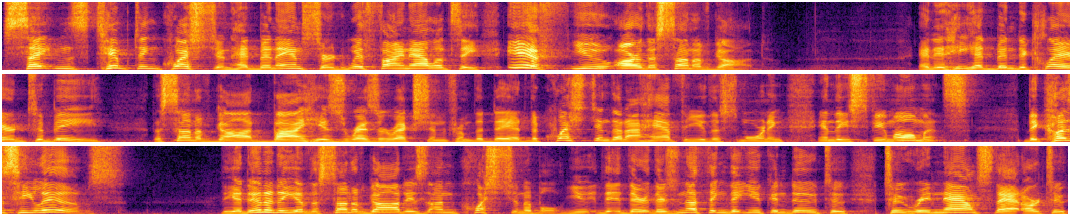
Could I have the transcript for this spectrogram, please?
Satan's tempting question had been answered with finality if you are the Son of God. And he had been declared to be the Son of God by his resurrection from the dead. The question that I have for you this morning in these few moments because he lives, the identity of the Son of God is unquestionable. You, there, there's nothing that you can do to, to renounce that or to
